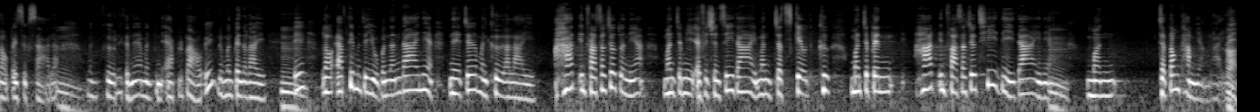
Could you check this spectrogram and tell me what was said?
เราไปศึกษาแล้วอืมมันคืออะไรกันแน่ มันเป็นแอปหรือเปล่า เอ๊ะหรือมันเป็นอะไรอืมเอ๊ะเราแอปที่มันจะอยู่บนนั้นได้เนี่ยเนเจอร์มันคืออะไร Hard Infrastructure ตัวเนี้ยมันจะมี efficiency ได้ มันจะ scale คือมันจะเป็น Hard Infrastructure ที่ดีได้เนี่ยอืมมันจะต้องทำอย่างไรครับ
